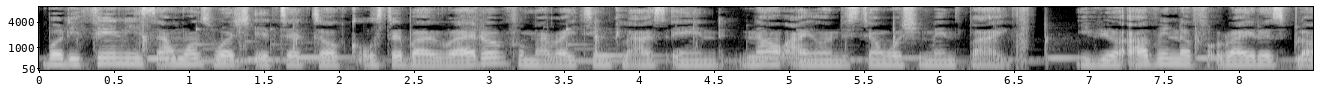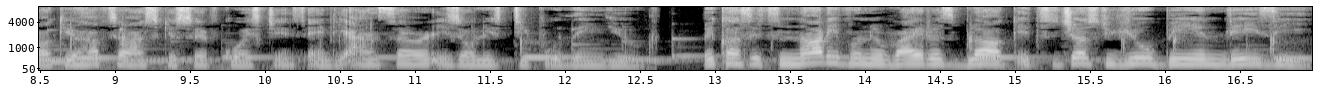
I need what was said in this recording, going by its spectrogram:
But the thing is i once watched a ted talk hosted by a writer from my writing class and now i understand what she meant by if you're having a writer's block, you have to ask yourself questions, and the answer is always deep within you. Because it's not even a writer's block, it's just you being lazy.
